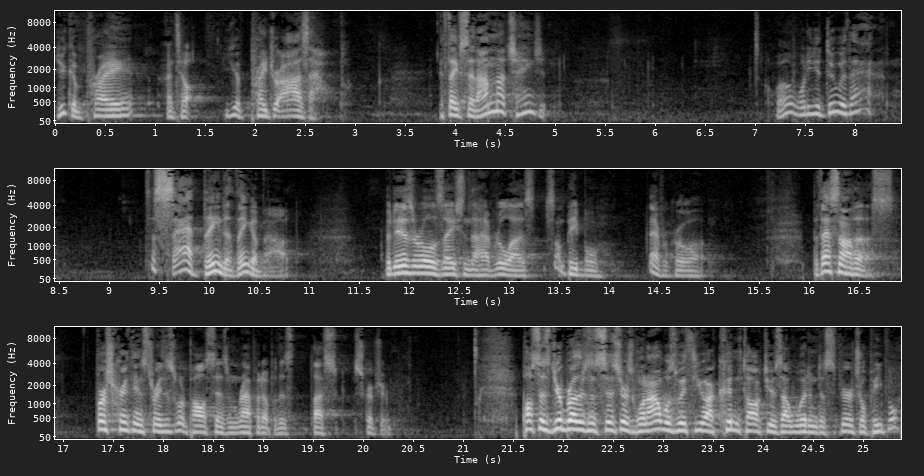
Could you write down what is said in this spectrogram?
you can pray until you have prayed your eyes out. If they've said, I'm not changing, well, what do you do with that? It's a sad thing to think about. But it is a realization that I've realized some people never grow up. But that's not us. 1 Corinthians 3, this is what Paul says, and wrap it up with this last scripture. Paul says, Dear brothers and sisters, when I was with you, I couldn't talk to you as I would unto spiritual people.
